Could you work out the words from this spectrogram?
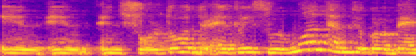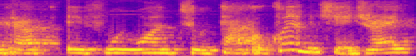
in, in, in short order. At least we want them to go bankrupt if we want to tackle climate change, right?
